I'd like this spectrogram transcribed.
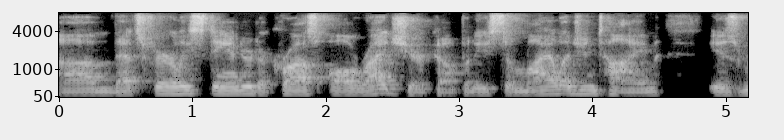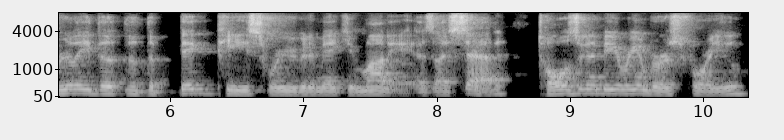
Um, that's fairly standard across all rideshare companies. So mileage and time is really the, the, the big piece where you're going to make your money. As I said, tolls are going to be reimbursed for you.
